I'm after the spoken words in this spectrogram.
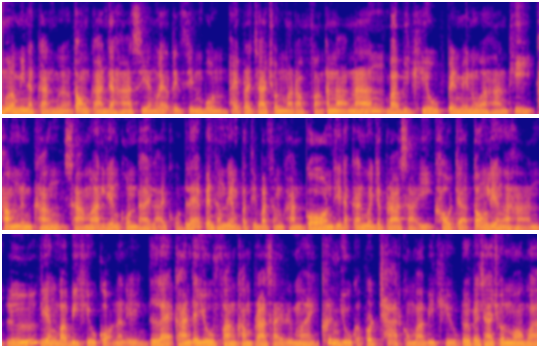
เมื่อมีนักการเมืองต้องการจะหาเสียงและติดสินบน ให้ประชาชนมารับฟังขณะนั้นบาร์บีคิวเป็นเมนูอาหารที่ทำหนึ่งครั้งสามารถเลี้ยงคนได้หลายคน และเป็นธรรมเนียมปฏิบัติสำคัญ ก่อนที่นักการเมืองจะปราศัย เขาจะต้องเลี้ยงอาหาร หรือเลี้ยงบาร์บีคิวก่อนนั่นเอง และการจะอยู่ฟังคำปราศัยหรือไม่ขึ้นอยู่กับรสชาติของบาร์บีคิวโดยประชาชนมองว่า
